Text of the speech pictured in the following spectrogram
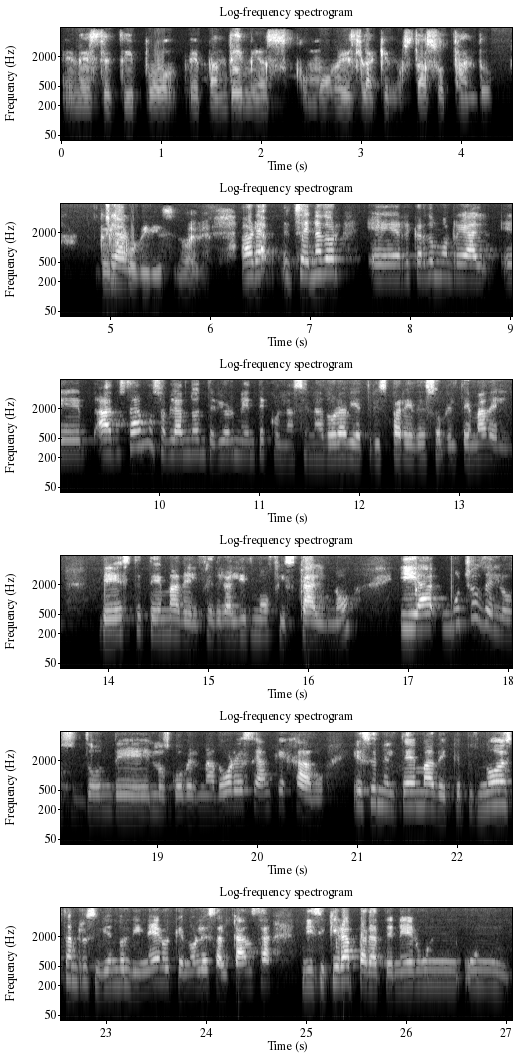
en este tipo de pandemias como es la que nos está azotando del COVID-19. Ahora, senador eh, Ricardo Monreal, eh, ah, estábamos hablando anteriormente con la senadora Beatriz Paredes sobre el tema del, de este tema del federalismo fiscal, ¿no? Y a muchos de los donde los gobernadores se han quejado es en el tema de que pues, no están recibiendo el dinero y que no les alcanza ni siquiera para tener un, un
